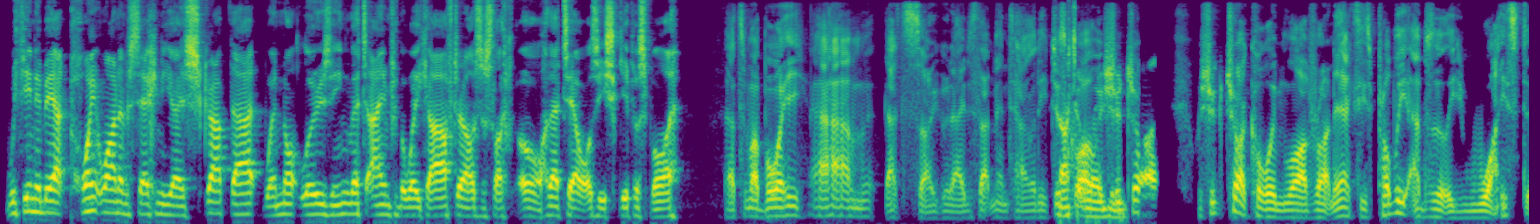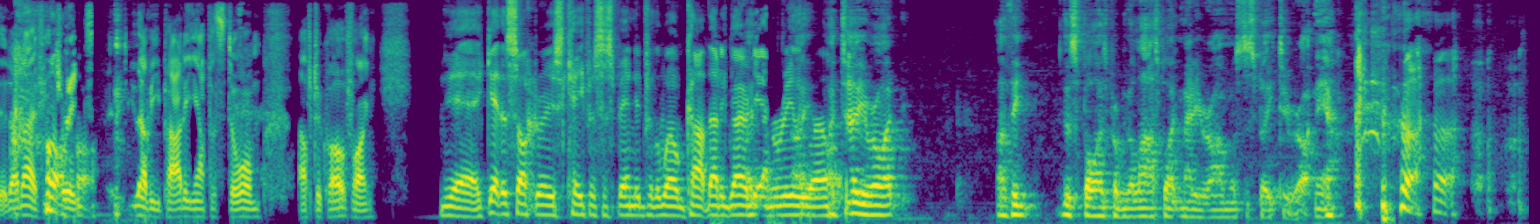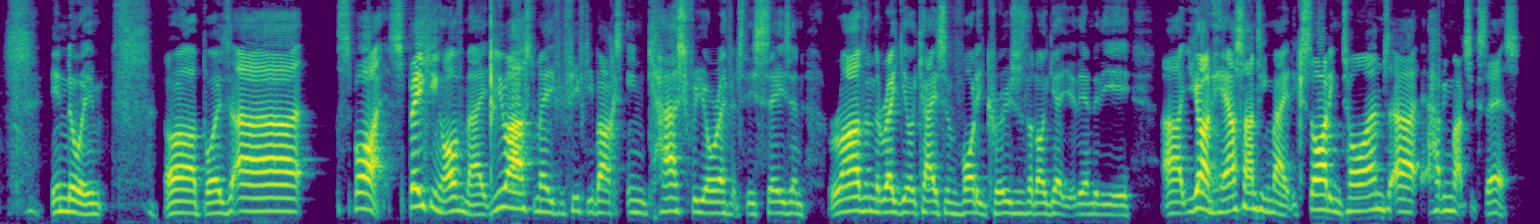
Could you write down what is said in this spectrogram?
Within about 0.1 of a second, he goes, "Scrap that. We're not losing. Let's aim for the week after." I was just like, "Oh, that's our Aussie skipper spy." That's my boy. Um, that's so good, eh? Just that mentality. Just Such a we should try. We should try call him live right now because he's probably absolutely wasted. I don't know if he drinks. He'll be partying up a storm after qualifying. Yeah, get the Socceroos keeper suspended for the World Cup. That'd go down really I, well. I tell you right, I think the spy is probably the last bloke Matty Ryan wants to speak to right now. Into him. All right, boys. Uh, Spy, speaking of, mate, you asked me for 50 bucks in cash for your efforts this season rather than the regular case of Voddy cruises that I get you at the end of the year. Uh, you're going house hunting, mate. Exciting times. Uh, having much success.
